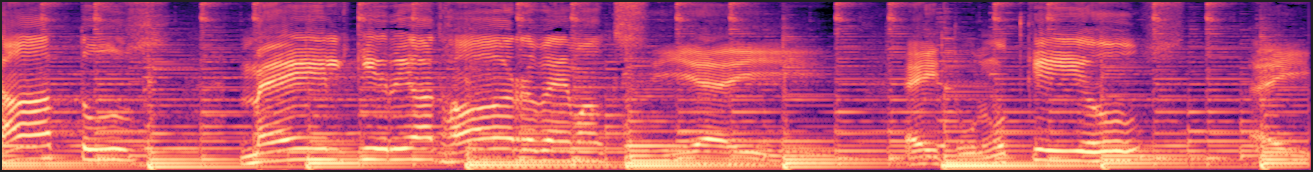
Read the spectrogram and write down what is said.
saatus, meil kirjad harvemaks jäi ei tulnudki just, ei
